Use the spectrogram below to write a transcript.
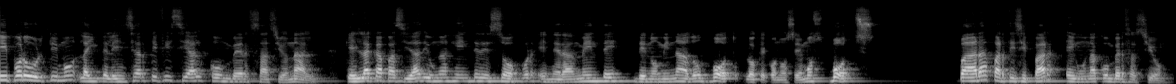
Y por último, la inteligencia artificial conversacional, que es la capacidad de un agente de software generalmente denominado bot, lo que conocemos bots, para participar en una conversación.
